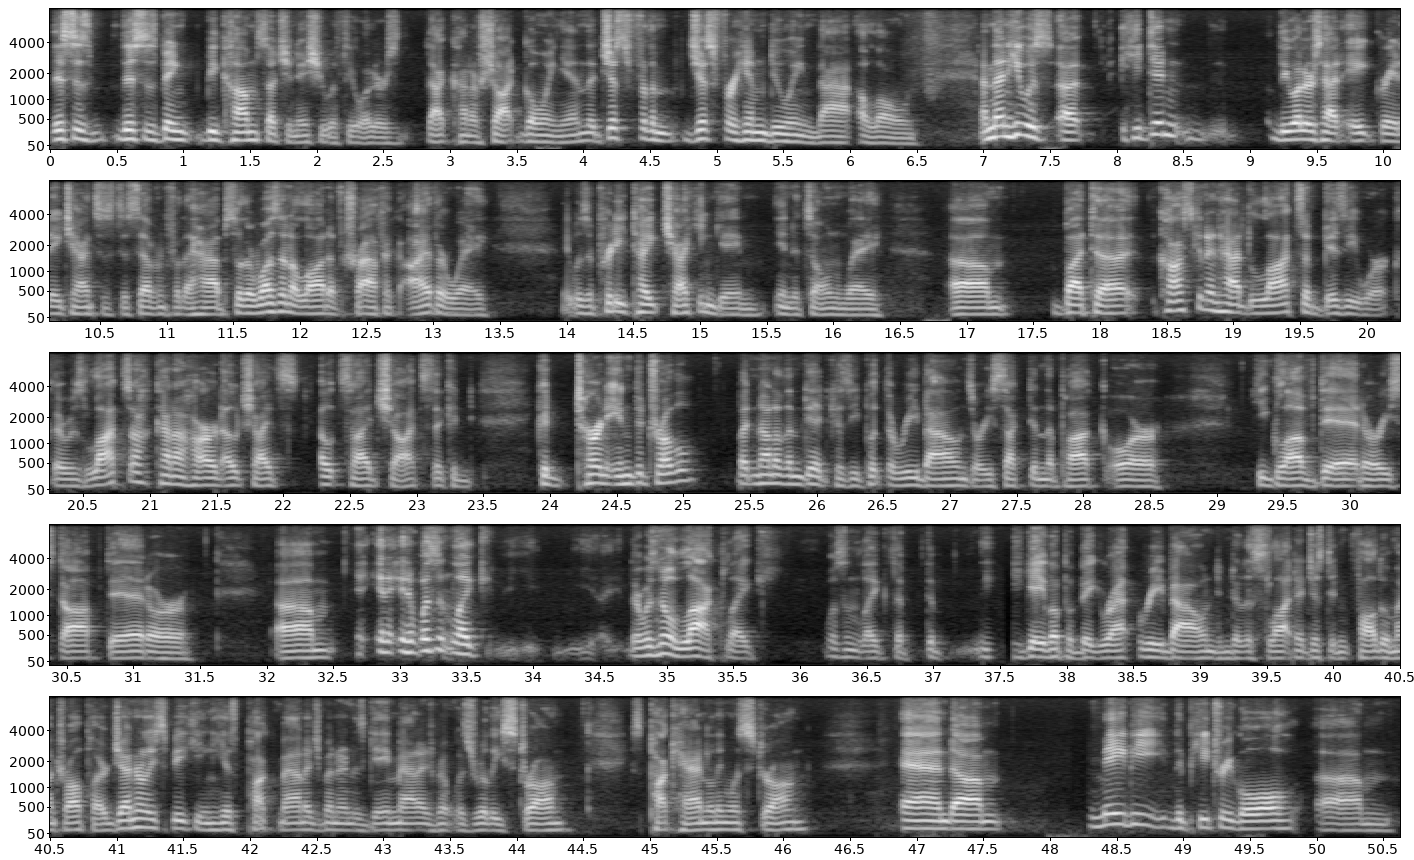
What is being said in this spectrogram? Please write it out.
This is this has been become such an issue with the Oilers. That kind of shot going in that just for them, just for him doing that alone, and then he was uh, he didn't the Oilers had eight grade A chances to seven for the Habs, so there wasn't a lot of traffic either way. It was a pretty tight checking game in its own way. Um, but uh, Koskinen had lots of busy work. There was lots of kind of hard outside outside shots that could could turn into trouble, but none of them did because he put the rebounds or he sucked in the puck or he gloved it or he stopped it or um, and it wasn't like there was no luck. Like wasn't like the, the he gave up a big re- rebound into the slot and it just didn't fall to a Montreal player. Generally speaking, his puck management and his game management was really strong. His puck handling was strong, and um, maybe the Petry goal um,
